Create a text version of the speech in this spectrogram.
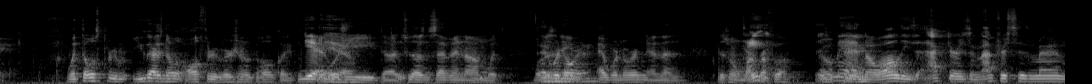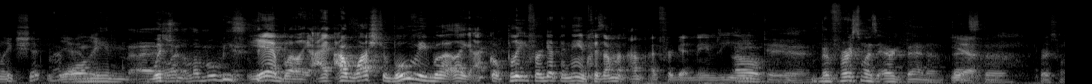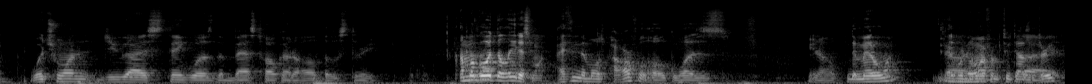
With those three, you guys know all three versions of the Hulk, like Yeah. the OG, the 2007, um, with what was his Edward? Norton. Edward Norton, and then this one, Mark Damn. Ruffalo. This Okay. man know all these actors and actresses, man. Like shit, man. Yeah. well, I like, mean, I, which- I, I love movies. Yeah, but like I, I watched the movie, but like I completely forget the name because I'm, an, I'm I forget names easy. Oh, okay, yeah. The first one is Eric Bana. That's Yeah. the first one. Which one do you guys think was the best Hulk out of all those three? I'm gonna go with the latest one, I think the most powerful Hulk was, you know, the middle one, the, the Edward one from 2003. uh,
